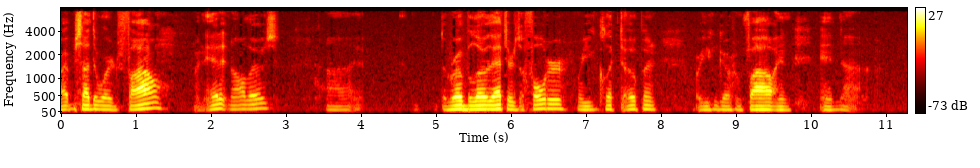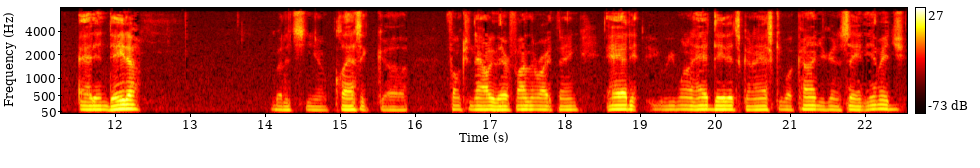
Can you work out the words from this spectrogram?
right beside the word file and edit and all those. Uh, the row below that there's a folder where you can click to open or you can go from file and, and uh, add in data but it's you know classic uh, functionality there. Find the right thing. Add you want to add data. It's going to ask you what kind. You're going to say an image,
